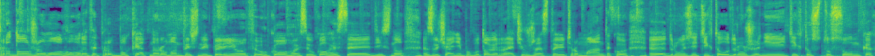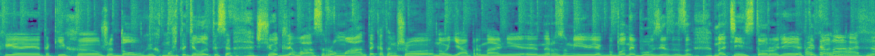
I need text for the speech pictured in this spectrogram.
Продовжуємо говорити про букетно-романтичний період. У когось, у когось е, дійсно звичайні побутові речі вже стають романтикою. Е, Друзі, ті, хто одружені, ті, хто в стосунках е, таких вже довгих, можете ділитися, що для вас романтика, тому що ну я принаймні не розумію, якби бо не був зі, з, на тій стороні, як Ой, то кажуть. ладно.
